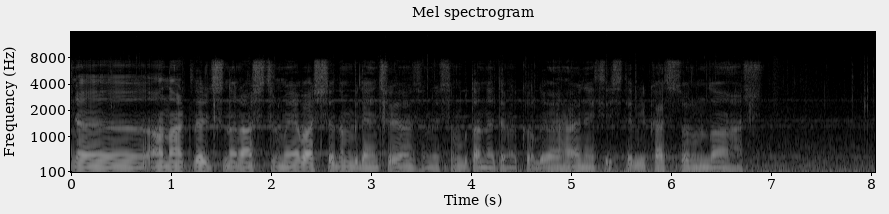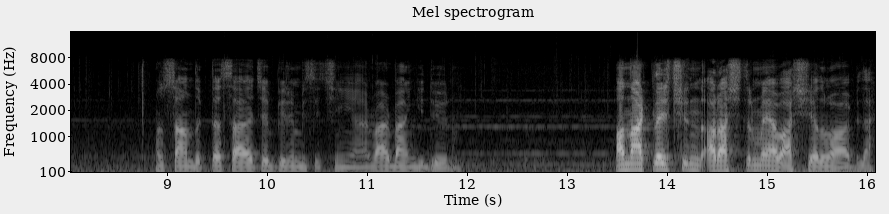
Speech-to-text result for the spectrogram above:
Eee, anarklar için araştırmaya başladım bile entry. Bu da ne demek oluyor? Her neyse işte birkaç sorun daha var. O sandıkta sadece birimiz için yer var. Ben gidiyorum. Anarklar için araştırmaya başlayalım abiler.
